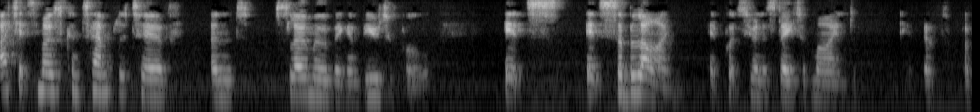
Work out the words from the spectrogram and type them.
at its most contemplative and slow moving and beautiful. It's it's sublime. It puts you in a state of mind of, of,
